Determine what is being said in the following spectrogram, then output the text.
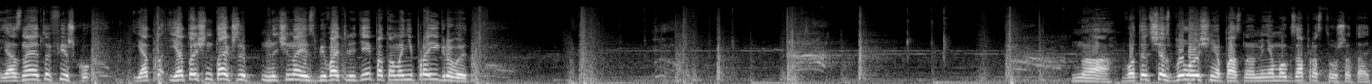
Я знаю эту фишку. Я, я точно так же начинаю избивать людей, потом они проигрывают. На, вот это сейчас было очень опасно. Он меня мог запросто ушатать.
